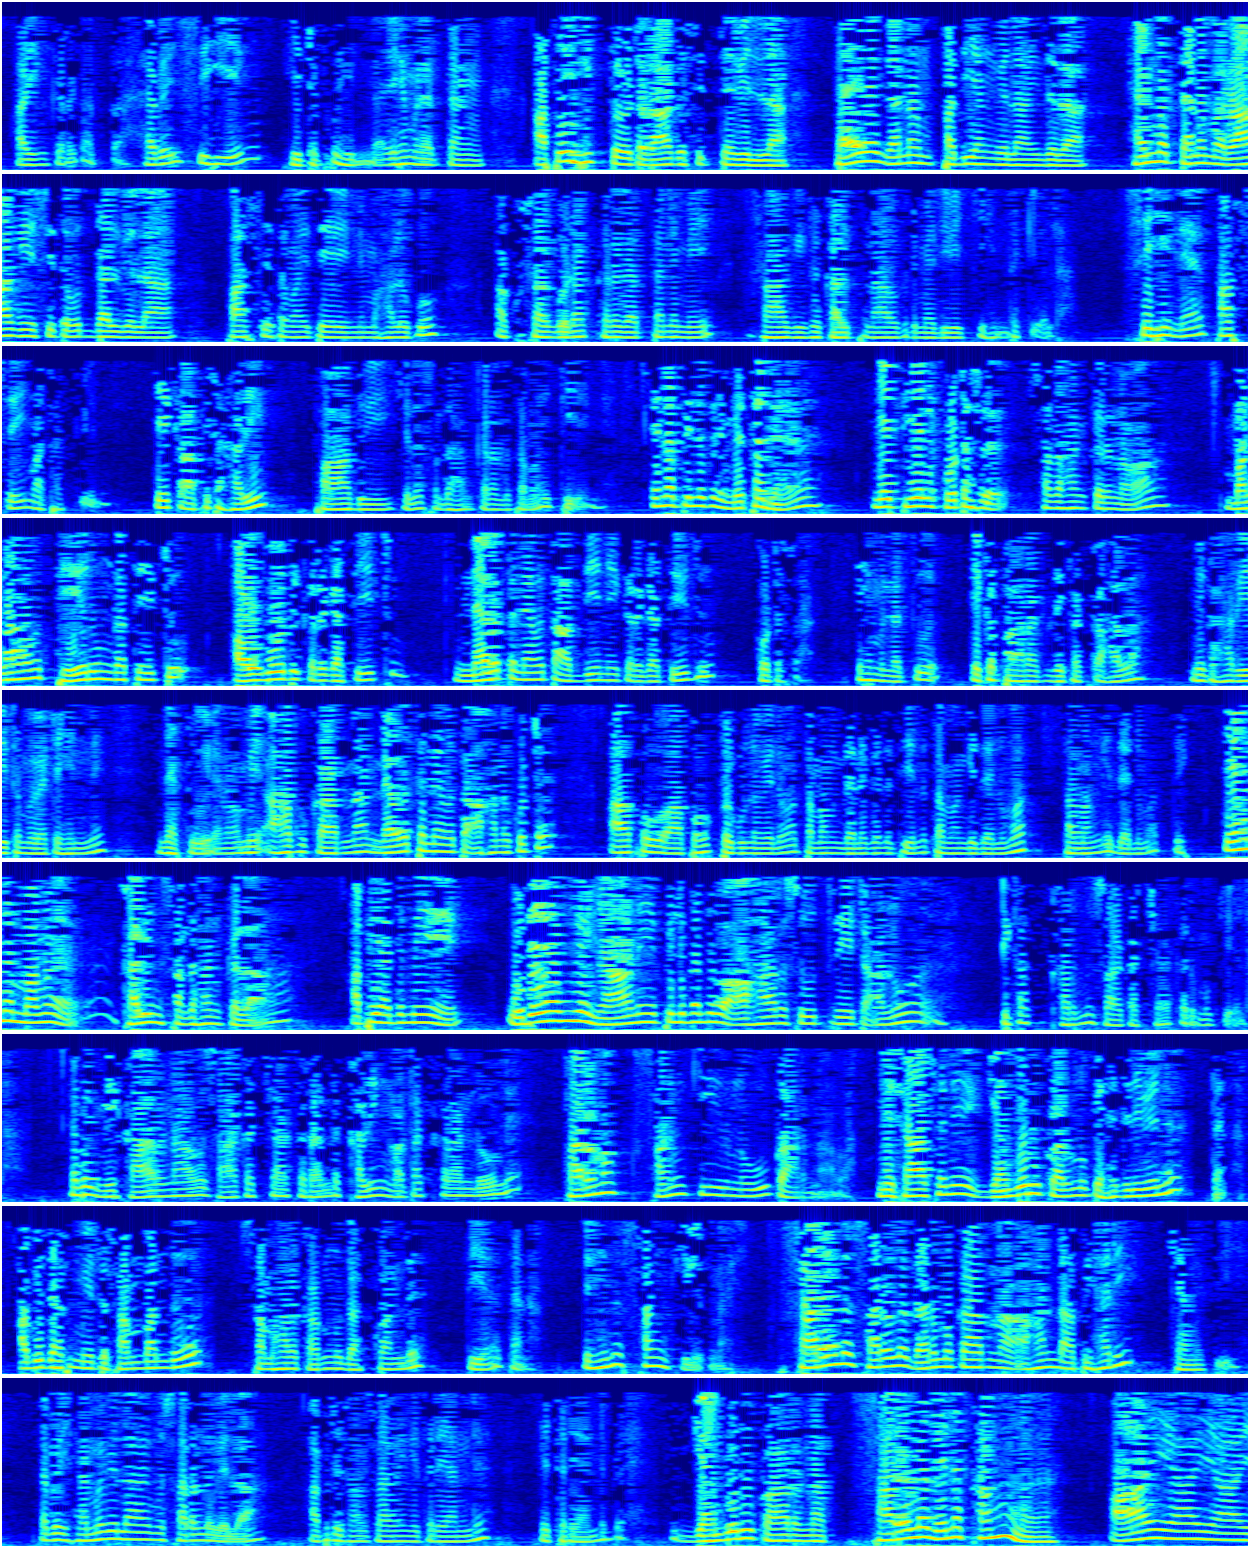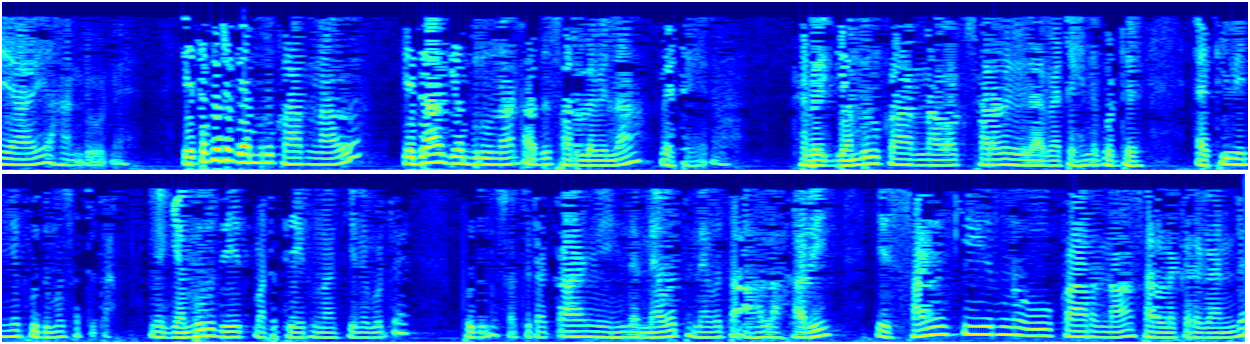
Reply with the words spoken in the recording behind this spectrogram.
අයින් කරගත්තා. හැබැයි සිහියෙන් හිටපු හින්දා. එහෙම නැත්නම් අපේ හිත වලට රාගසිත ඇවිල්ලා පැය ගණන් පදියම් වෙලා ඉඳලා හැම තැනම රාගයේ සිත උද්දල් වෙලා පස්සේ තමයි තේරෙන්නේ මහලුකු අකුසල් ගොඩක් කරගත්තනේ මේ රාගික කල්පනාවකට මැදි වෙච්ච හින්දා කියලා. සිහි නෑ පස්සෙයි මතක් වෙන්නේ. ඒක අපිට හරි පාඩුයි කියලා සඳහන් කරන්න තමයි තියෙන්නේ. එහෙනම් පින්නතුනි මෙතන මේ තියෙන කොටස සඳහන් කරනවා මනාව තේරුම් ගත යුතු අවබෝධ කරගත යුතු නැවත නැවත අධ්‍යයනය කරගත යුතු කොටසක්. එහෙම නැතුව එකපාරක් දෙකක් අහලා මේක හරියටම වැටහෙන්නේ නැතුව යනවා. මේ අහපු කාරණා නැවත නැවත අහනකොට ආපහු ආපහු ප්‍රගුණ වෙනවා තමන් දැනගෙන තියෙන තමන්ගේ දැනුමත් තමන්ගේ දැනුමත් එක්ක. එහෙනම් මම කලින් සඳහන් කළා අපි අද මේ උදයන්්‍ය ඥානය පිළිබඳව ආහාර සූත්‍රයට අනුව ටිකක් කරුණු සාකච්ඡා කරමු කියලා. හැබැයි මේ කාරණාව සාකච්ඡා කරන්න කලින් මතක් කරන්න ඕනේ තරමක් සංකීර්ණ වූ කාරණාවක්. මේ ශාසනයේ ගැඹුරු කරුණු පැහැදිලි වෙන තැන. අභිධර්මයට සම්බන්ධව සමහර කරුණු දක්වන්න තියෙන තැන. එහෙන සංකීර්ණයි. සරල සරල ධර්මකාරණා අහන්න අපි හරි කැමතියි. හැබැයි හැම වෙලාවෙම සරල වෙලා අපිට සංසාරයෙන් එතර යන්න එතර යන්න බෑ. ගැඹුරු කාරණා සරල වෙන කම්ම ආය ආය ආය ආය අහන්න ඕනේ. එතකොට ගැඹුරු කාරණාව එදා ගැඹුරු වුණාට අද සරල වෙලා වැටහෙනවා. හැබැයි ගැඹුරු කාරණාවක් සරල වෙලා වැටහෙනකොට ඇති වෙන්නේ පුදුම සතුටක්. මේ ගැඹුරු දේත් මට තේරුණා කියනකොට පුදුම සතුටක්. ආන්නේ හින්දා නැවත නැවත අහලා හරි ඒ සංකීර්ණ වූ කාරණා සරල කරගන්න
